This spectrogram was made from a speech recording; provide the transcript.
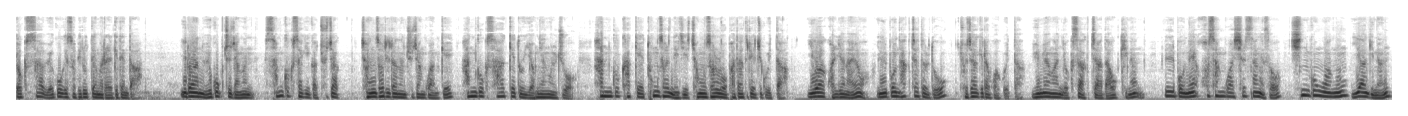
역사 왜곡에서 비롯됨을 알게 된다. 이러한 왜곡 주장은 삼국사기가 주작, 전설이라는 주장과 함께 한국 사학계도 영향을 주어 한국 학계의 통설 내지 정설로 받아들여지고 있다. 이와 관련하여 일본 학자들도 조작이라고 하고 있다. 유명한 역사학자 나오키는 일본의 허상과 실상에서 신공왕후 이야기는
